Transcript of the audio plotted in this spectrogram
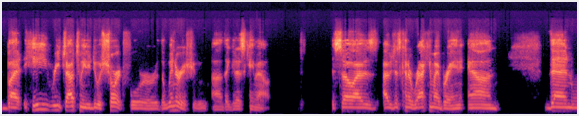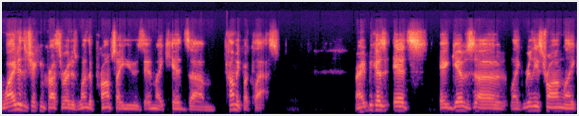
But he reached out to me to do a short for the winter issue uh, that just came out. So I was I was just kind of racking my brain, and then why did the chicken cross the road is one of the prompts I used in my kids' um, comic book class, right? Because it's it gives uh like really strong like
